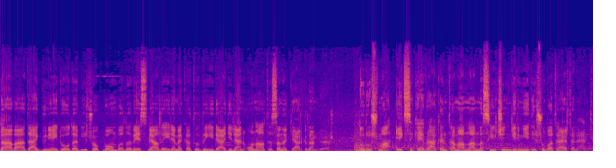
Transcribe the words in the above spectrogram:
Davada Güneydoğu'da birçok bombalı ve silahlı eyleme katıldığı iddia edilen 16 sanık yargılanıyor. Duruşma eksik evrakın tamamlanması için 27 Şubat'a ertelendi.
